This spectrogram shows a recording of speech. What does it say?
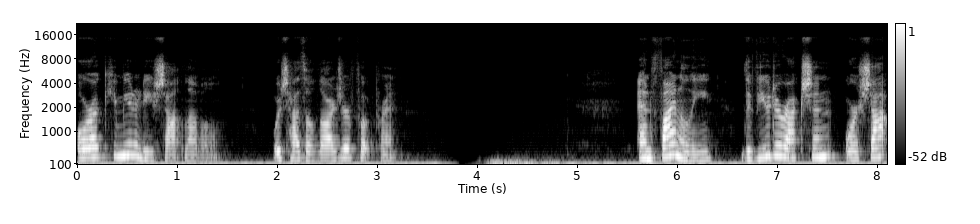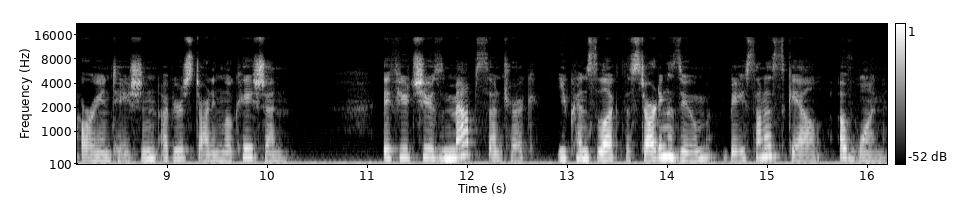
or a community shot level, which has a larger footprint. And finally, the view direction or shot orientation of your starting location. If you choose map centric, you can select the starting zoom based on a scale of 1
